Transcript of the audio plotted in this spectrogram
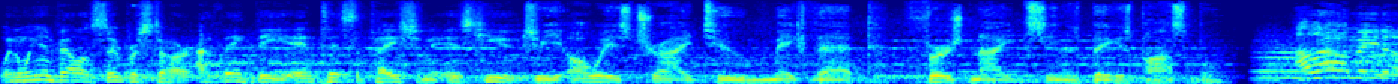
When we unveil a superstar, I think the anticipation is huge. We always try to make that first night seem as big as possible. Allow me to.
